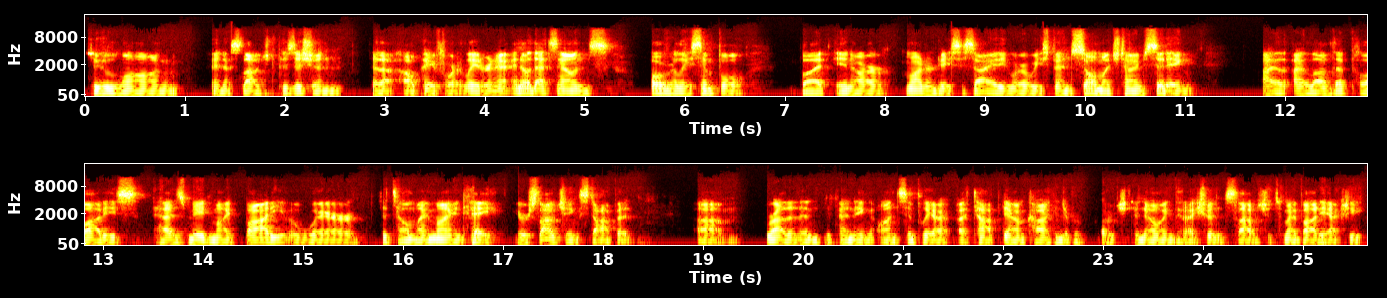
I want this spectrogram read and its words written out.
too long in a slouched position, that I'll pay for it later. And I, I know that sounds overly simple, but in our modern day society where we spend so much time sitting, I, I love that Pilates has made my body aware to tell my mind, hey, you're slouching, stop it. Um, rather than depending on simply a, a top down cognitive approach to knowing that I shouldn't slouch. It's my body actually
